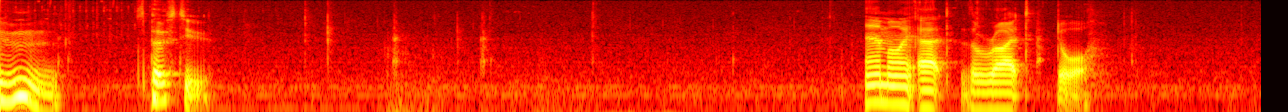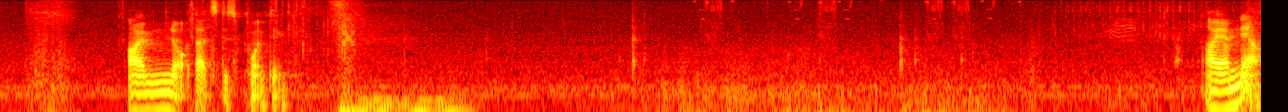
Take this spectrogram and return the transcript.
Mmm. Supposed to. Am I at the right door? I'm not. That's disappointing. I am now.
